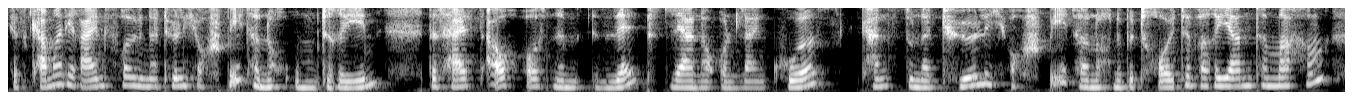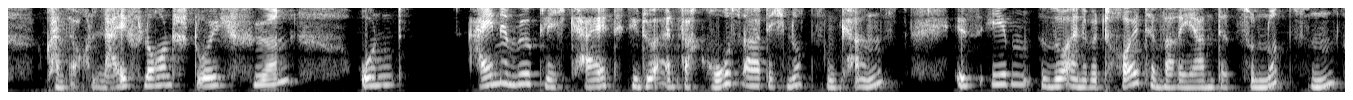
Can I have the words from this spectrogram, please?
Jetzt kann man die Reihenfolge natürlich auch später noch umdrehen. Das heißt, auch aus einem Selbstlerner-Online-Kurs kannst du natürlich auch später noch eine betreute Variante machen. Du kannst auch einen Live-Launch durchführen und eine Möglichkeit, die du einfach großartig nutzen kannst, ist eben so eine betreute Variante zu nutzen,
